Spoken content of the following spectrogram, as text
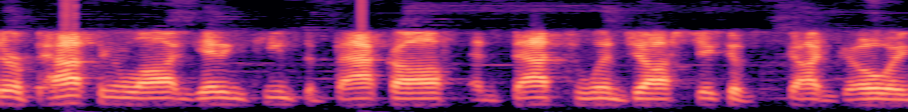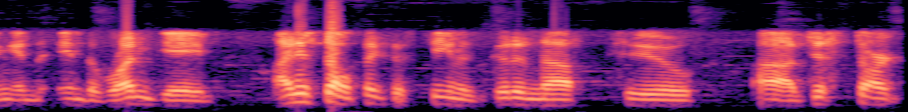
they were passing a lot, getting teams to back off, and that's when Josh Jacobs got going in, in the run game. I just don't think this team is good enough to uh, just start,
